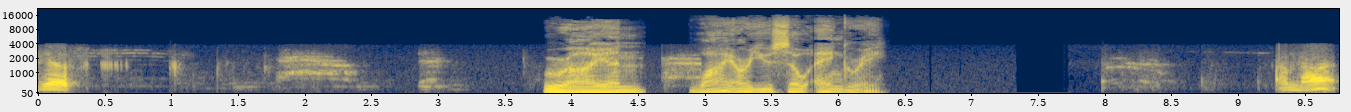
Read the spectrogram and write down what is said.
Yes. Ryan, why are you so angry? I'm not.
